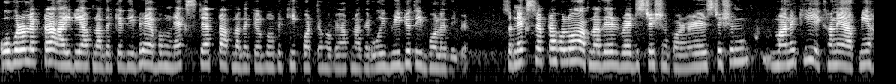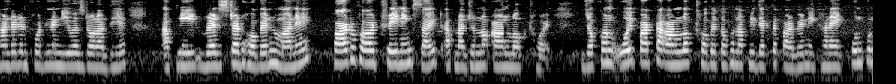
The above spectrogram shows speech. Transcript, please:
ওভারঅল একটা আইডিয়া আপনাদেরকে দিবে এবং নেক্সট স্টেপটা আপনাদেরকে বলবে কি করতে হবে আপনাদের ওই ভিডিওতেই বলে দিবে। সো নেক্সট স্টেপটা হলো আপনাদের রেজিস্ট্রেশন করা। রেজিস্ট্রেশন মানে কি? এখানে আপনি $149 দিয়ে আপনি রেজিস্টার্ড হবেন মানে part of our training site আপনার জন্য আনলকড হয়। যখন ওই পার্টটা আনলকড হবে তখন আপনি দেখতে পারবেন এখানে কোন, কোন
